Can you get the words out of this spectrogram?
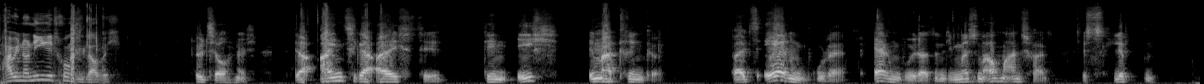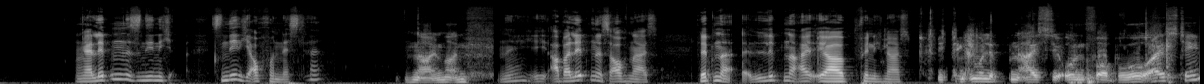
Habe ich noch nie getrunken, glaube ich. Willst du auch nicht. Der einzige Eistee, den ich immer trinke, weil es Ehrenbrüder, Ehrenbrüder sind, die müssen wir auch mal anschreiben, ist Lipton. Ja, Lippen, sind die nicht. Sind die nicht auch von Nestle? Nein, Mann. Nee, aber Lippen ist auch nice. Lippen, Lippen, äh, ja, finde ich nice. Ich trinke nur Lipton Eistee und Vorbro Eistee.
